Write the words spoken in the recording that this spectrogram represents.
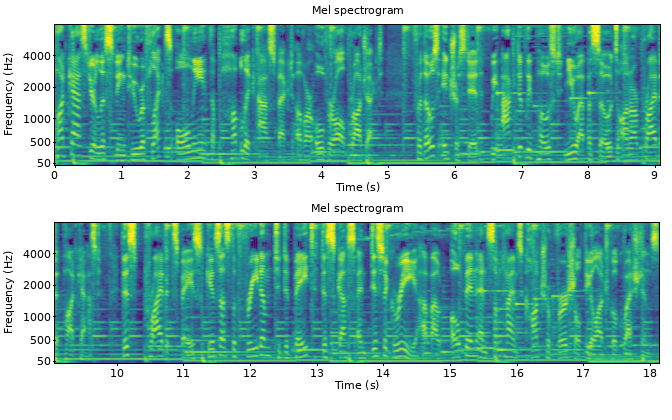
Podcast you're listening to reflects only the public aspect of our overall project. For those interested, we actively post new episodes on our private podcast. This private space gives us the freedom to debate, discuss, and disagree about open and sometimes controversial theological questions.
